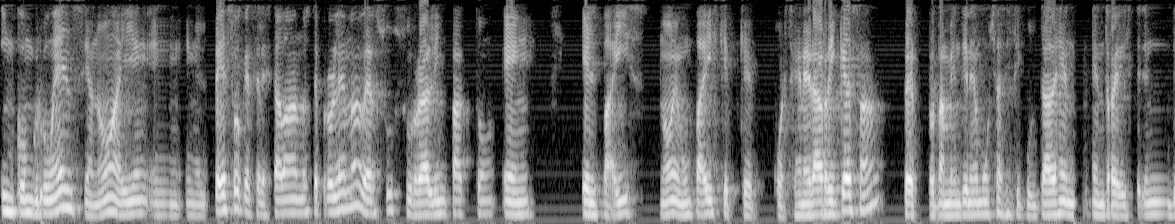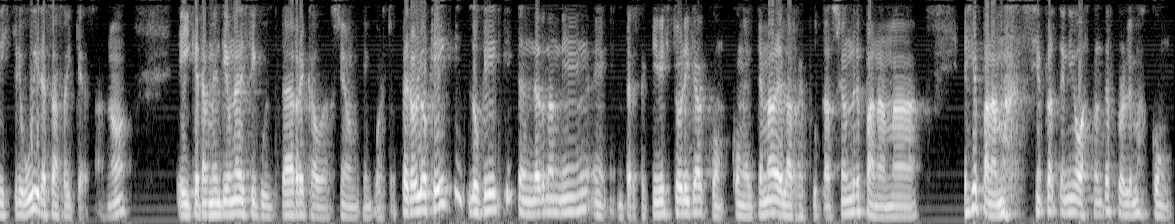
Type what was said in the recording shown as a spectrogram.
incongruencia ¿no? ahí en, en, el peso que se le estaba dando este problema versus su real impacto en el país, ¿no? en un país que, que pues genera riqueza pero también tiene muchas dificultades en, en, esas riquezas, ¿no? Y que también tiene una dificultad de recaudación de impuestos. Pero lo que hay, lo que, hay que entender también en perspectiva histórica con, con, el tema de la reputación de Panamá es que Panamá siempre ha tenido bastantes problemas con,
